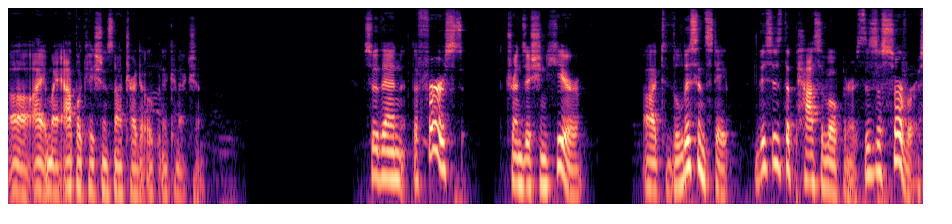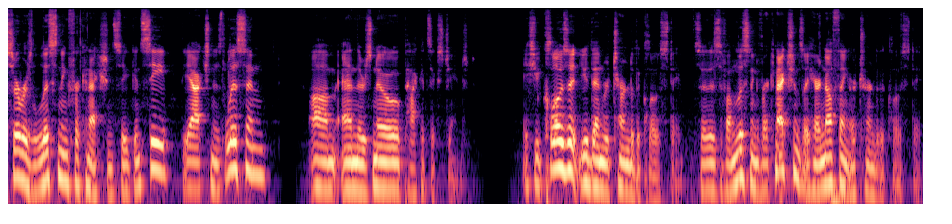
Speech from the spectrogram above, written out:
Uh, I, my application has not tried to open a connection. So then the first transition here uh, to the listen state, This is the passive openers. This is a server. A server is listening for connections. So you can see the action is listen, um, and there's no packets exchanged. If you close it, you then return to the closed state. So this, if I'm listening for connections, I hear nothing, return to the closed state.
